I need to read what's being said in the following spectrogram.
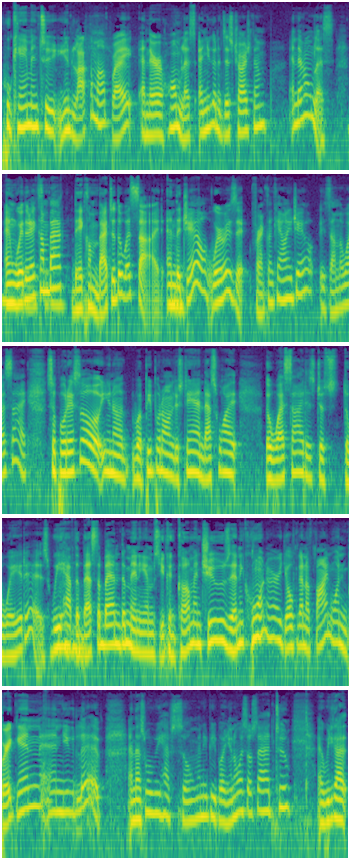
who came into, you lock them up, right? And they're homeless, and you're going to discharge them? And they're homeless. And where do they come back? They come back to the west side. And the jail, where is it? Franklin County Jail is on the west side. So por eso, you know, what people don't understand, that's why the west side is just the way it is. We have the mm-hmm. best of condominiums. You can come and choose any corner. You're gonna find one, break in, and you live. And that's why we have so many people. You know what's so sad too? And we got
